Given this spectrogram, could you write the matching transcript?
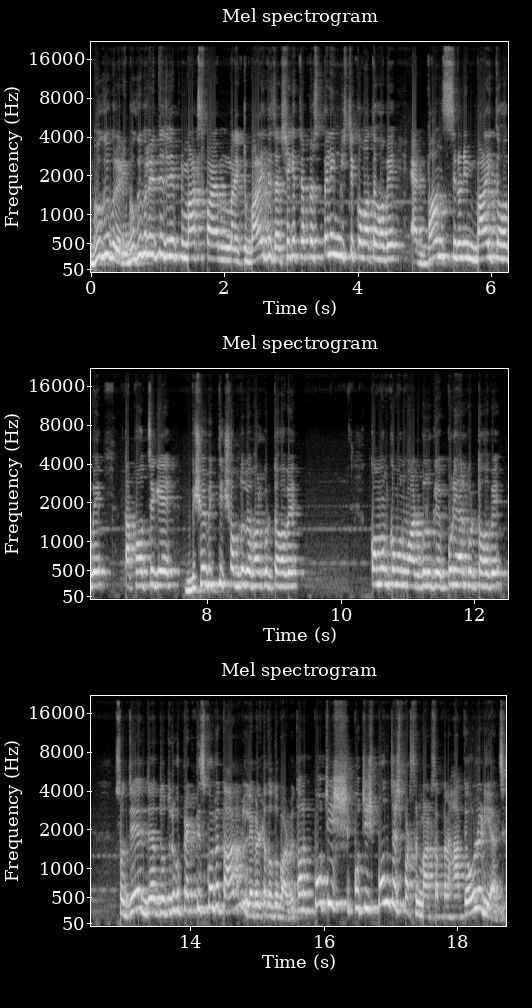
ভোকাবুলারি ভোকাবুলারিতে যদি আপনি মার্কস মানে একটু বাড়াইতে চান, সেক্ষেত্রে আপনার স্পেলিং মিস্টেক কমাতে হবে অ্যাডভান্স সিনোনিম বাড়াইতে হবে, তারপর হচ্ছে গিয়ে বিষয়ভিত্তিক শব্দ ব্যবহার করতে হবে কমন কমন ওয়ার্ডগুলোকে পরিহার করতে হবে। সো যে যতটুকু প্র্যাকটিস করবে, তার লেভেলটা তত বাড়বে। তাহলে পঁচিশ পঁচিশ, পঞ্চাশ পার্সেন্ট মার্কস আপনার হাতে অলরেডি আছে।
